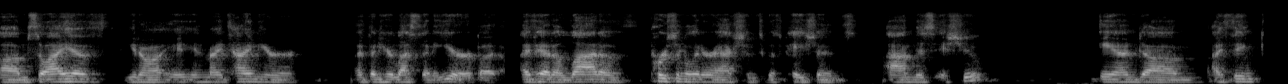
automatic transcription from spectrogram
Um, so I have, you know, in, in my time here, I've been here less than a year, but I've had a lot of personal interactions with patients on this issue. And um, I think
